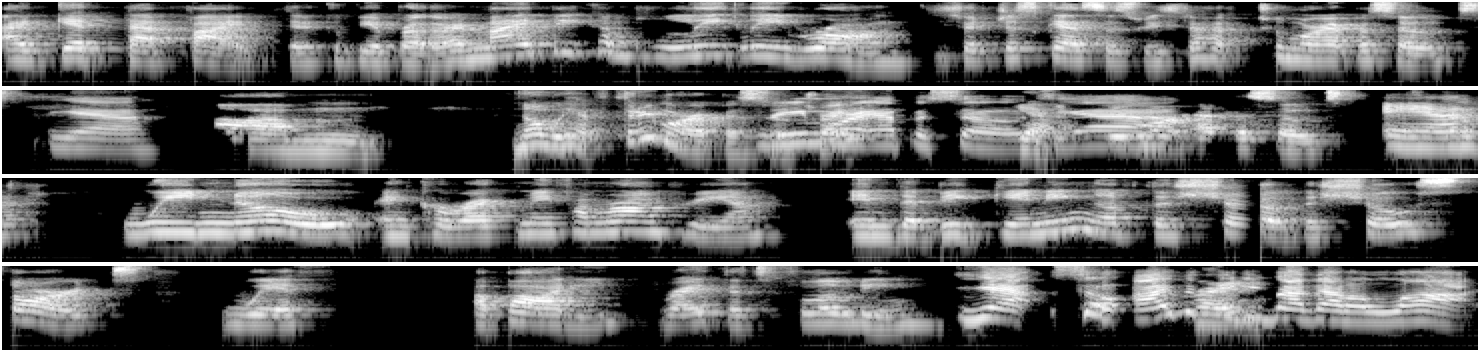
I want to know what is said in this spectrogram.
I get that vibe that it could be a brother. I might be completely wrong. So just guesses. We still have two more episodes. Yeah. Um, no, we have three more episodes. Three right? more episodes. Yeah, yeah, three more episodes. And we know, and correct me if I'm wrong, Priya, in the beginning of the show, the show starts with a body, right? That's floating. Yeah. So I've been right? thinking about that a lot.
